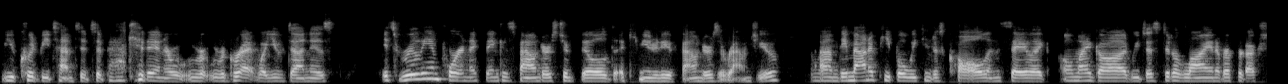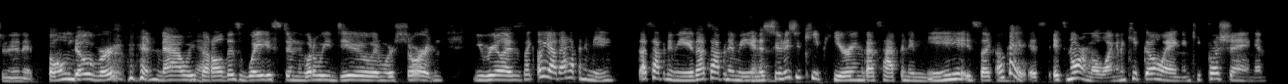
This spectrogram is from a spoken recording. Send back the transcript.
you could be tempted to pack it in or re- regret what you've done is it's really important i think as founders to build a community of founders around you um, the amount of people we can just call and say like oh my god we just did a line of our production and it foamed over and now we've yeah. got all this waste and what do we do and we're short and you realize it's like oh yeah that happened to me that's happened to me that's happened to me yeah. and as soon as you keep hearing that's happened to me it's like okay it's it's normal i'm going to keep going and keep pushing and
